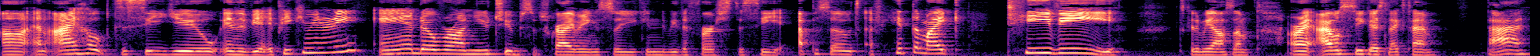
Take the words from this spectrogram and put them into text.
Uh, and i hope to see you in the vip community and over on youtube subscribing so you can be the first to see episodes of hit the mic tv it's gonna be awesome. All right i will see you guys next time. Bye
